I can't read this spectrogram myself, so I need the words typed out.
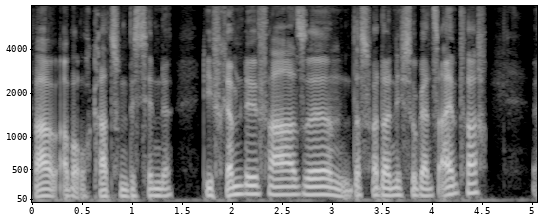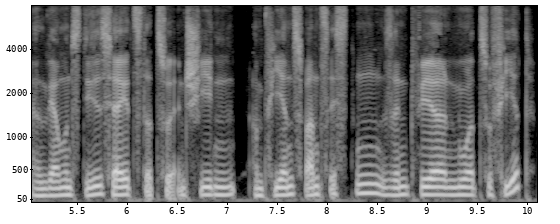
war aber auch gerade so ein bisschen die fremde Phase. Das war dann nicht so ganz einfach. Ähm, wir haben uns dieses Jahr jetzt dazu entschieden, am 24. sind wir nur zu viert,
